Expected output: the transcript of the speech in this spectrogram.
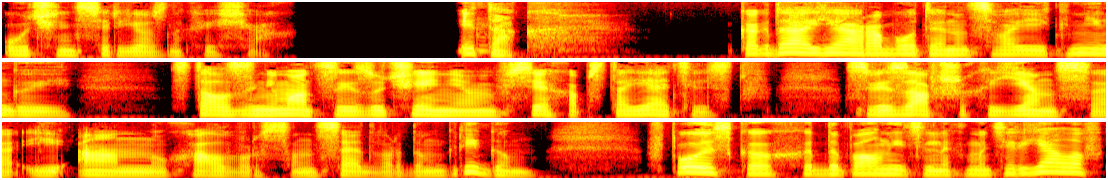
очень серьезных вещах. Итак, когда я, работая над своей книгой, стал заниматься изучением всех обстоятельств, связавших Йенса и Анну Халворсон с Эдвардом Григом, в поисках дополнительных материалов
